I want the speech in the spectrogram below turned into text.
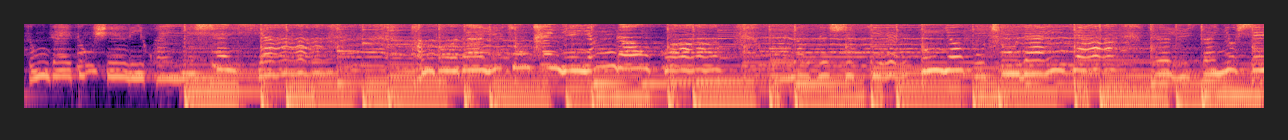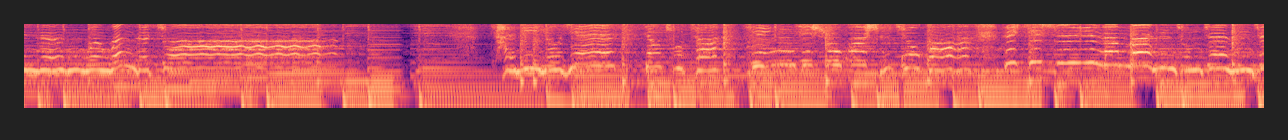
总在冬雪里怀念盛夏，滂沱大雨中攀岩仰高挂。我要的世界总要付出代价，这预算有谁能稳稳的抓？柴米油盐酱醋茶，琴棋书画诗酒花，在现实与浪漫中挣扎。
